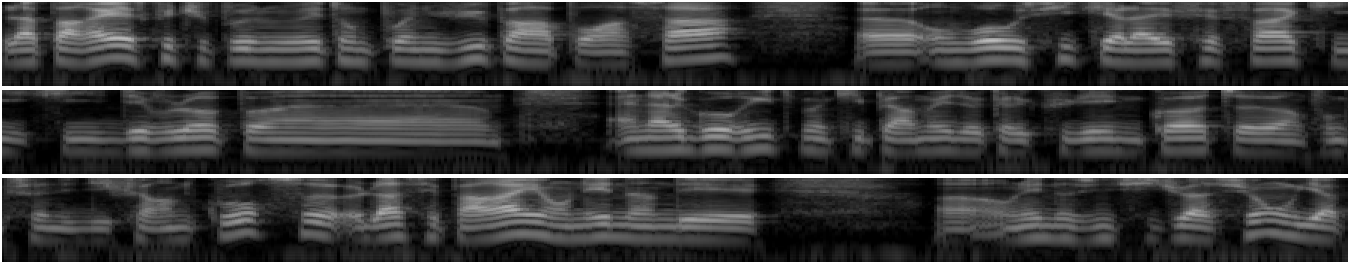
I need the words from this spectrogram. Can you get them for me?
Là, pareil, est-ce que tu peux nous donner ton point de vue par rapport à ça? Euh, On voit aussi qu'il y a la FFA qui, développe un, algorithme qui permet de calculer une cote euh, en fonction des différentes courses. Là, c'est pareil, on est dans, des, euh, on est dans une situation où il y a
